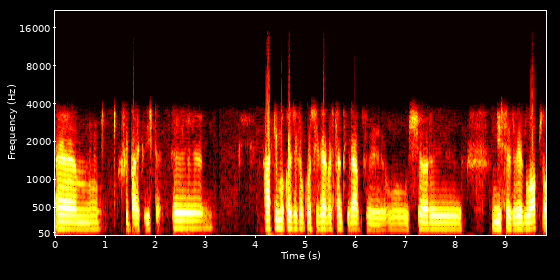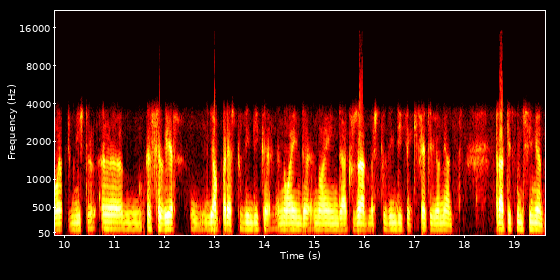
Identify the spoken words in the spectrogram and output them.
Um, fui paraquedista. Uh, há aqui uma coisa que eu considero bastante grave. O senhor uh, ministro Azevedo Lopes, ou ex-ministro, uh, a saber, e ao que parece tudo indica, não é, ainda, não é ainda acusado, mas tudo indica que efetivamente terá tido conhecimento,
